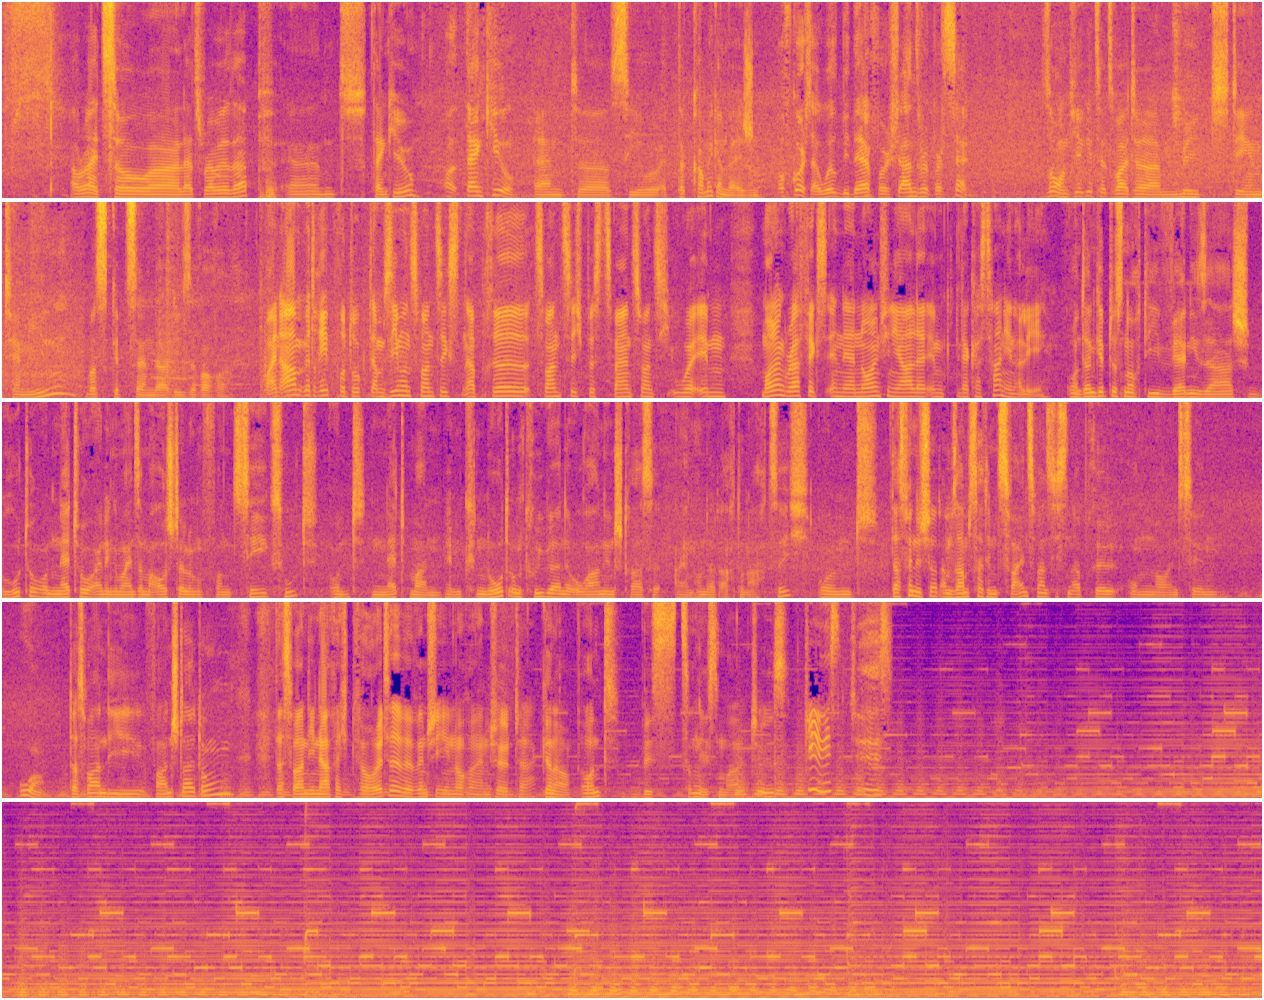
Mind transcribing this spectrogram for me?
All right, so uh, let's wrap it up and thank you. Oh, thank you. And uh, see you at the Comic Invasion. Of course, I will be there for 100%. So, und hier geht's jetzt weiter mit den Terminen. Was gibt's denn da diese Woche? Ein Abend mit Reprodukt am 27. April 20 bis 22 Uhr im Modern Graphics in der neuen Filiale in der Kastanienallee. Und dann gibt es noch die Vernissage Brutto und Netto, eine gemeinsame Ausstellung von CX Hut und Nettmann im Knot und Krüger in der Oranienstraße 188. Und das findet statt am Samstag, dem 22. April um 19 Uhr. Uhr. Das waren die Veranstaltungen. Das waren die Nachrichten für heute. Wir wünschen Ihnen noch einen schönen Tag. Genau. Und bis zum nächsten Mal. Tschüss. Tschüss. Tschüss. Thank you.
